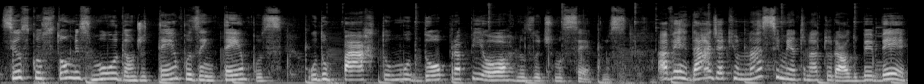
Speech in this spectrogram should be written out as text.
Se os costumes mudam de tempos em tempos, o do parto mudou para pior nos últimos séculos. A verdade é que o nascimento natural do bebê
